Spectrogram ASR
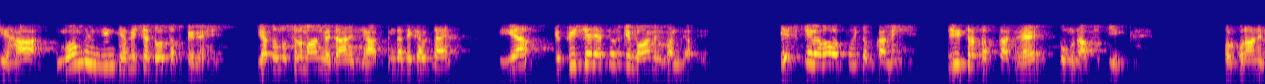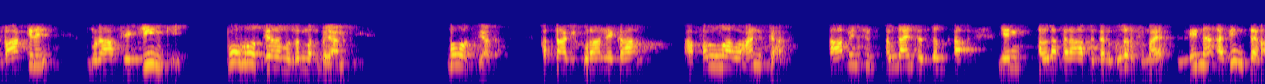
جہاد، مومن دین کے ہمیشہ دو طبقے رہے یا تو مسلمان میدان جہاد کے اندر نکلتا ہے، یا جو پیچھے رہتے ہیں، اس کے معاون بن جاتے ہیں۔ اس کے علاوہ اور کوئی طبقہ نہیں ہے۔ تیسرا طبقہ جو ہے، وہ منافقین کا ہے۔ اور قرآن پاک نے منافقین کی بہت زیادہ مذمت بیان کی ہے۔ بہت زیادہ۔ حتیٰ کہ قرآن نے کہا اف اللہ عنہ کا آپ ان سے، اللہ ان سے یعنی اللہ تعالیٰ آپ سے درگزر فرمائے لینا عظیم طرح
